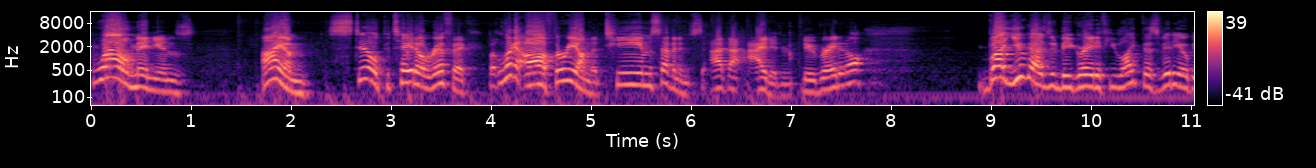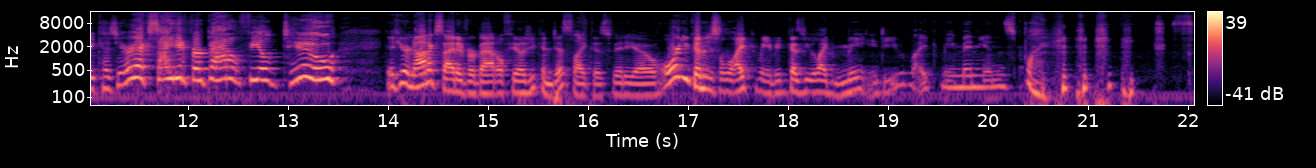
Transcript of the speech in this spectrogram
Well, minions! I am still potato-rific. But look at all oh, three on the team. Seven and I, I didn't do great at all. But you guys would be great if you like this video because you're excited for Battlefield 2. If you're not excited for Battlefield, you can dislike this video. Or you can just like me because you like me. Do you like me, minions? Please.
